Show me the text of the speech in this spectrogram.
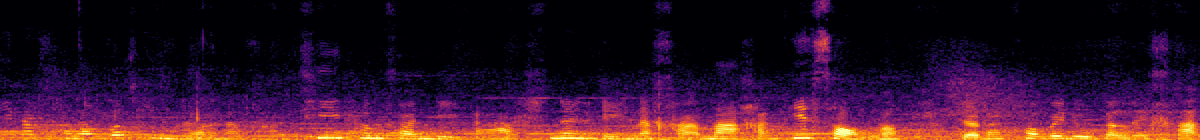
นี่นะคะเราก็ถึงแล้วนะคะ ที่ทำฟันดีอาร์ชนั่นเองนะคะ มาครั้งที่สองเนาะเดี๋ยวเราเข้าไปดูกันเลยค่ะ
